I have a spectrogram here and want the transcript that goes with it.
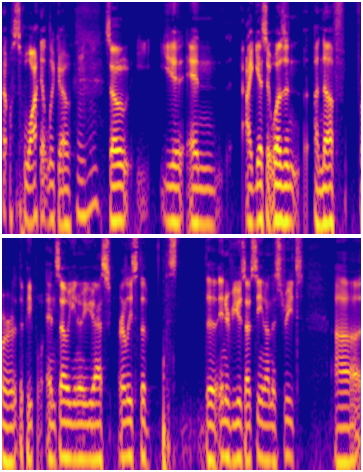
that was a while ago. Mm-hmm. So yeah, and I guess it wasn't enough for the people, and so you know you ask, or at least the the, the interviews I've seen on the streets, uh,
